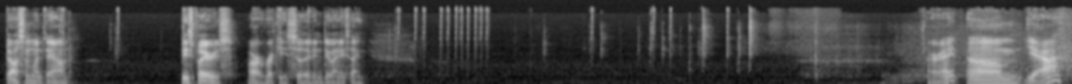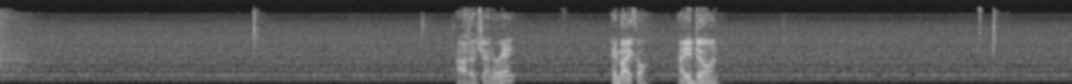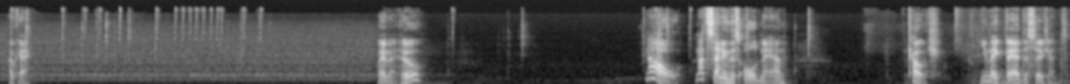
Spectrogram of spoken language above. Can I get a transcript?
Dawson went down. These players are rookies, so they didn't do anything. All right. Um, yeah. Auto generate. Hey Michael, how you doing? Okay. Wait a minute, who? No, I'm not sending this old man. Coach, you make bad decisions.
